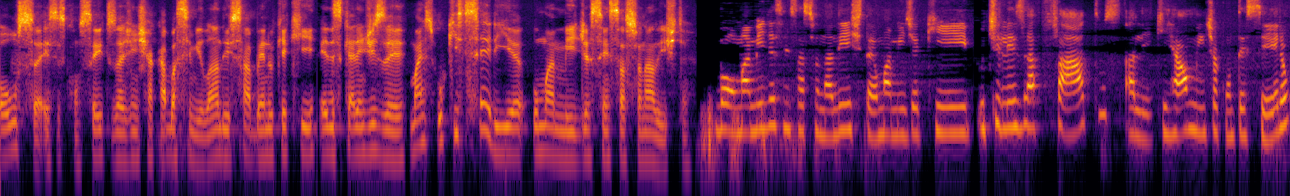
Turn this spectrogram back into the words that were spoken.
ouça esses conceitos, a gente acaba assimilando e sabendo o que, que eles querem dizer. Mas o que seria uma mídia sensacionalista? Bom, uma mídia sensacionalista é uma mídia que utiliza fatos ali que realmente aconteceram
